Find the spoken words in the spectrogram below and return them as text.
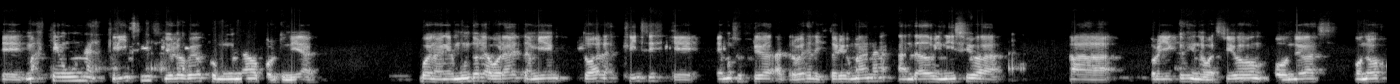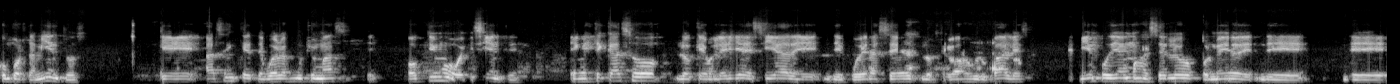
eh, más que una crisis, yo lo veo como una oportunidad. Bueno, en el mundo laboral también todas las crisis que hemos sufrido a través de la historia humana han dado inicio a, a proyectos de innovación o, nuevas, o nuevos comportamientos que hacen que te vuelvas mucho más eh, óptimo o eficiente. En este caso, lo que Valeria decía de, de, poder hacer los trabajos grupales, bien podíamos hacerlo por medio de, de, de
